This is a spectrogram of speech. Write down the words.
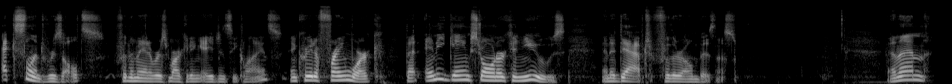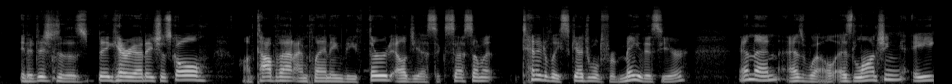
excellent results for the Manaverse Marketing Agency clients and create a framework that any game store owner can use and adapt for their own business. And then, in addition to this big, hairy, audacious goal, on top of that, I'm planning the third LGS Success Summit, tentatively scheduled for May this year, and then, as well as launching a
